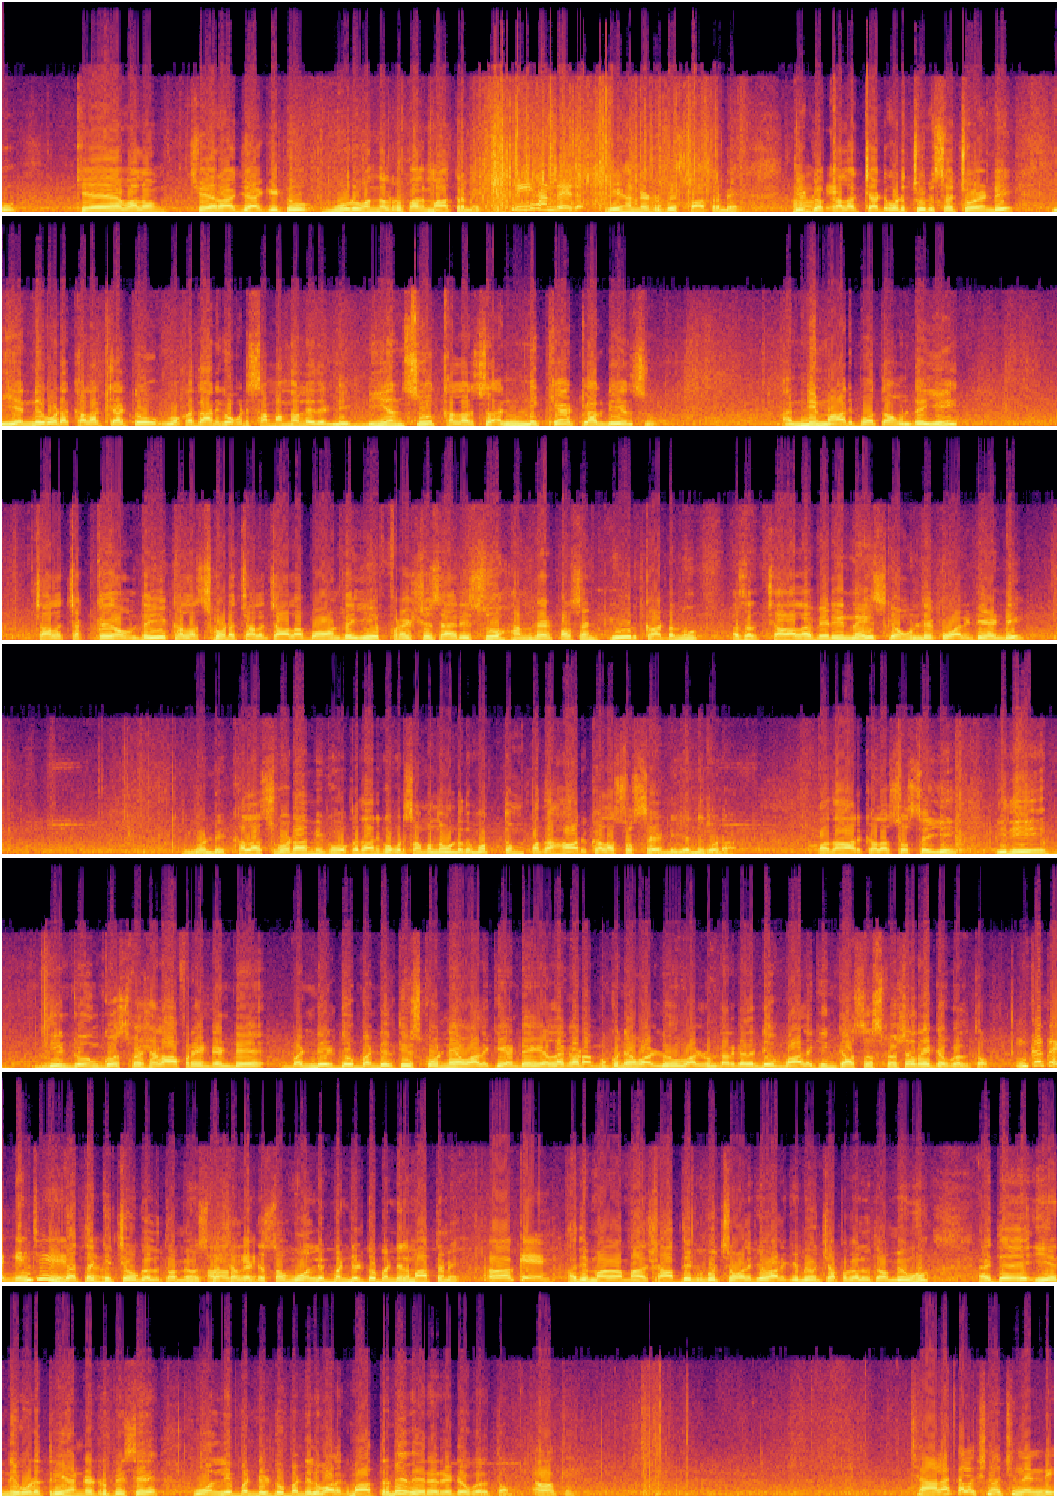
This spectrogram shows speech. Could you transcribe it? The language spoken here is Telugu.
కేవలం చీరా జాకెట్ మూడు వందల రూపాయలు మాత్రమే. Three hundred. Three hundred rupees మాత్రమే. దీంట్లో. కలర్ చార్ట్ కూడా చూపిస్తా చూడండి. ఇవన్నీ కూడా కలర్ చార్ట్ ఒకదానికి ఒకటి సంబంధం లేదండి. డియన్స్ కలర్స్ అన్ని క్యాట్లాగ్ డియన్స్. అన్నీ మారిపోతూ ఉంటాయి. చాలా చక్కగా ఉంటాయి. కలర్స్ కూడా చాలా చాలా బాగుంటాయి. Fresh saris hundred percent pure cotton. అసలు చాలా వెరీ నైస్గా ఉండే క్వాలిటీ అండి. ఇదిగోండి కలర్స్ కూడా మీకు ఒకదానికి ఒకటి సంబంధం ఉండదు. మొత్తం పదహారు కలర్స్ వస్తాయండి ఇవన్నీ కూడా. పదహారు కలర్స్ వస్తాయి. ఇది దీంట్లో ఇంకో స్పెషల్ ఆఫర్ ఏంటంటే బండిల్ టు బండిల్ తీసుకునే వాళ్ళకి అంటే ఎల్లగాడ అమ్ముకునే వాళ్ళు వాళ్ళు ఉంటారు కదండి వాళ్ళకి ఇంకా స్పెషల్ రేట్ ఇవ్వగలుగుతాం. ఇంకా తగ్గించి ఇంకా తగ్గించి ఇవ్వగలుగుతాం మేము. స్పెషల్. రేట్ ఇస్తాం. ఓన్లీ బండిల్ టు బండిల్ మాత్రమే. ఓకే. అది మా మా షాప్ దగ్గరికి వచ్చిన వాళ్ళకి వాళ్ళకి మేము చెప్పగలుగుతాం మేము. అయితే ఇవన్నీ కూడా త్రీ హండ్రెడ్ రూపీసే ఓన్లీ బండిల్ టు బండిల్ వాళ్ళకి మాత్రమే వేరే రేట్ ఇవ్వగలుగుతాం. ఓకే. చాలా కలెక్షన్ వచ్చిందండి.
